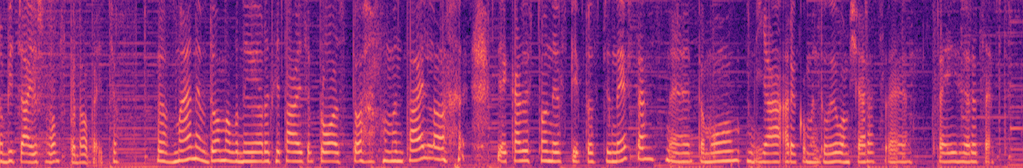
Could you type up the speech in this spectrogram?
обіцяю, що вам сподобається. В мене вдома вони розлітаються просто моментально. Як кажуть, хто не вспів, то спізнився. Тому я рекомендую вам ще раз цей рецепт.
